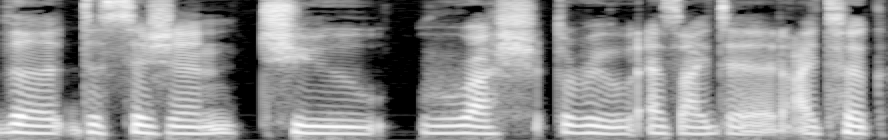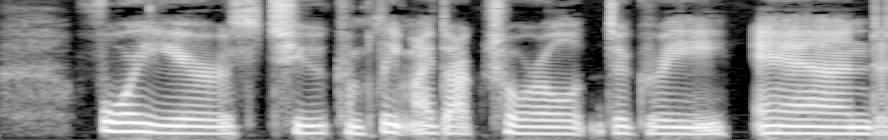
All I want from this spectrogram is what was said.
the decision to rush through as I did. I took four years to complete my doctoral degree, and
